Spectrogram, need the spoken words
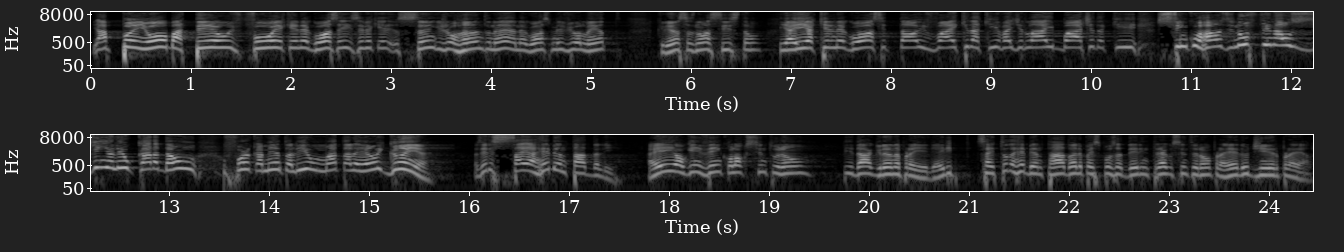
E apanhou, bateu e foi aquele negócio. Aí você vê aquele sangue jorrando, né? Negócio meio violento. Crianças não assistam. E aí aquele negócio e tal, e vai que daqui, vai de lá e bate daqui. Cinco rounds. E no finalzinho ali o cara dá um forcamento ali, um mata-leão e ganha. Mas ele sai arrebentado dali. Aí alguém vem, coloca o cinturão e dá a grana para ele. Aí ele sai todo arrebentado, olha para a esposa dele, entrega o cinturão para ela e o dinheiro para ela.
